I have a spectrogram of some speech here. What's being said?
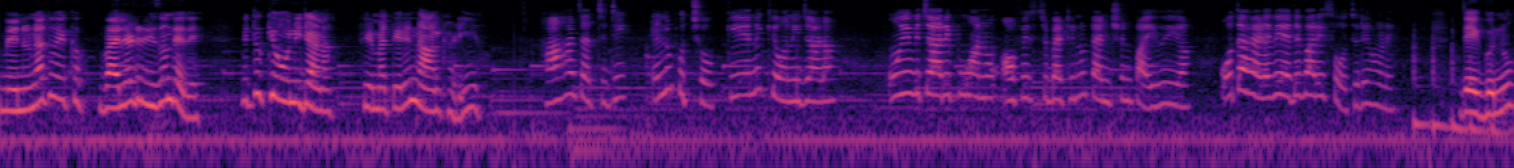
ਮੈਨੂੰ ਨਾ ਤੂੰ ਇੱਕ ਵੈਲਿਡ ਰੀਜ਼ਨ ਦੇ ਦੇ ਵੀ ਤੂੰ ਕਿਉਂ ਨਹੀਂ ਜਾਣਾ? ਫਿਰ ਮੈਂ ਤੇਰੇ ਨਾਲ ਖੜੀ ਆ ਹਾਂ ਹਾਂ ਚਾਚੀ ਜੀ ਇਹਨੂੰ ਪੁੱਛੋ ਕਿ ਇਹਨੇ ਕਿਉਂ ਨਹੀਂ ਜਾਣਾ? ਉਹੀ ਵਿਚਾਰੀ ਭੂਆ ਨੂੰ ਆਫਿਸ 'ਚ ਬੈਠੀ ਨੂੰ ਟੈਨਸ਼ਨ ਪਾਈ ਹੋਈ ਆ। ਉਹ ਤਾਂ ਹਲੇ ਵੀ ਇਹਦੇ ਬਾਰੇ ਸੋਚ ਰਹੇ ਹੋਣੇ। ਦੇਖ ਗੁੰਨੂ,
